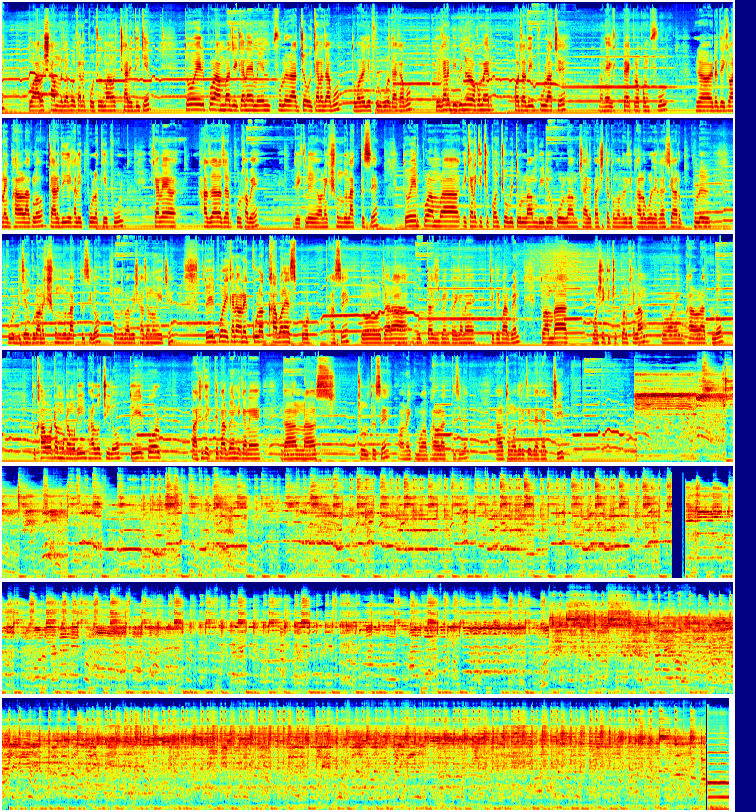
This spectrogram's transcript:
তো আরও সামনে যাব, এখানে প্রচুর মানুষ চারিদিকে। তো এরপর আমরা যেখানে মেন ফুলের রাজ্য, ওইখানে যাব, তোমাদেরকে ফুলগুলো দেখাবো। তো এখানে বিভিন্ন রকমের প্রজাতি ফুল আছে মানে একটা এক রকম ফুল। এটা দেখে অনেক ভালো লাগল, চারিদিকে খালি ফুল কে ফুল। এখানে হাজার হাজার ফুল হবে, দেখলে অনেক সুন্দর লাগতেছে। তো এরপর আমরা এখানে কিছুক্ষণ ছবি তুললাম ভিডিও করলাম, চারিপাশটা তোমাদেরকে ভালো করে দেখাচ্ছি। আর ফুলের ডিজাইনগুলো অনেক সুন্দর লাগতেছিল, সুন্দরভাবে সাজানো হয়েছে। তো এরপর এখানে অনেকগুলো খাবারের স্পট আছে, তো যারা ঘুরতে আসবেন তো এখানে খেতে পারবেন। তো আমরা বসে কিছুক্ষণ খেলাম, তো অনেক ভালো লাগল। তো খাওয়াটা মোটামুটি ভালো ছিল। তো এরপর পাশে দেখতে পারবেন এখানে গান, নাচ চলতেছে, অনেক ভালো লাগতেছিল। আর তোমাদেরকে দেখাচ্ছি।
